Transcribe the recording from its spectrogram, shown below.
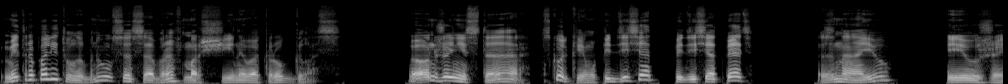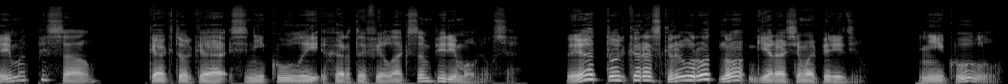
Митрополит улыбнулся, собрав морщины вокруг глаз. Он же не стар. Сколько ему, пятьдесят, пятьдесят пять? Знаю. И уже им отписал как только с Никулой Хартофилаксом перемолвился. Я только раскрыл рот, но Герасим опередил. Никулу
